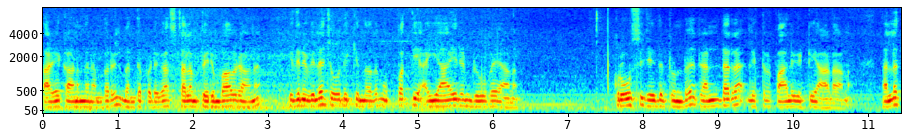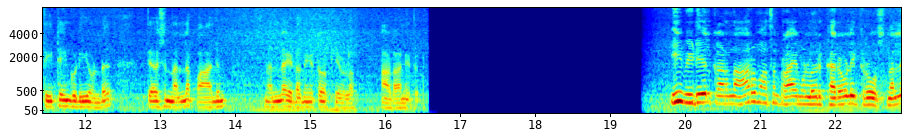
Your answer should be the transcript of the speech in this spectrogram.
താഴെ കാണുന്ന നമ്പറിൽ ബന്ധപ്പെടുക. സ്ഥലം പെരുമ്പാവൂരാണ്. ഇതിന് വില ചോദിക്കുന്നത് മുപ്പത്തി അയ്യായിരം രൂപയാണ്. ക്രോസ് ചെയ്തിട്ടുണ്ട്. രണ്ടര ലിറ്റർ പാൽ കിട്ടിയ ആടാണ്. നല്ല തീറ്റയും കുടിയുണ്ട്. അത്യാവശ്യം നല്ല പാലും നല്ല ഇടനീട്ടമൊക്കെയുള്ള ആടാണിത്. ഈ വീഡിയോയിൽ കാണുന്ന ആറുമാസം പ്രായമുള്ള ഒരു കരോളി ക്രോസ് നല്ല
